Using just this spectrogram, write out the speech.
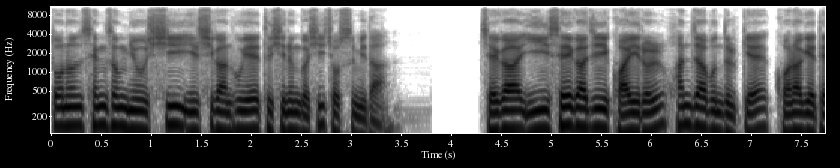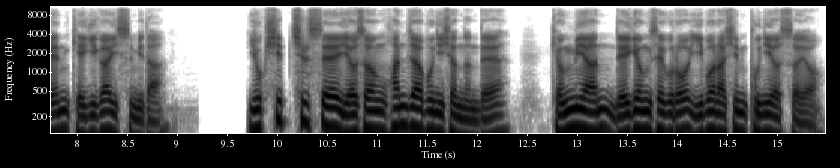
또는 생석류 시 1시간 후에 드시는 것이 좋습니다. 제가 이 세 가지 과일을 환자분들께 권하게 된 계기가 있습니다. 67세 여성 환자분이셨는데 경미한 뇌경색으로 입원하신 분이었어요.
